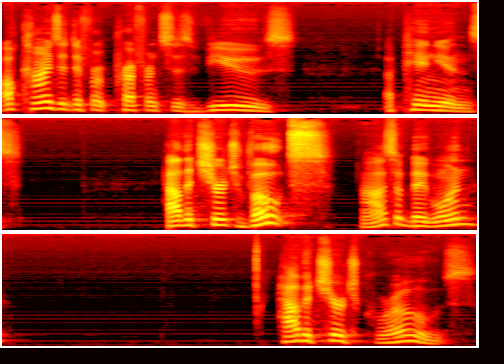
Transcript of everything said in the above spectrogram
all kinds of different preferences, views, opinions. How the church votes, now, that's a big one. How the church grows,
